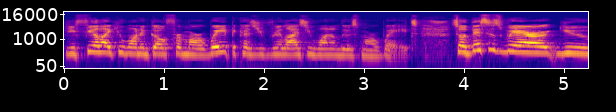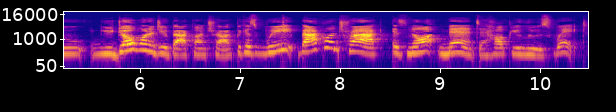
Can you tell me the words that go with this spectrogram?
You feel like you want to go for more weight because you've realized you want to lose more weight. So this is where you you don't want to do back on track because weight back on track is not meant to help you lose weight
